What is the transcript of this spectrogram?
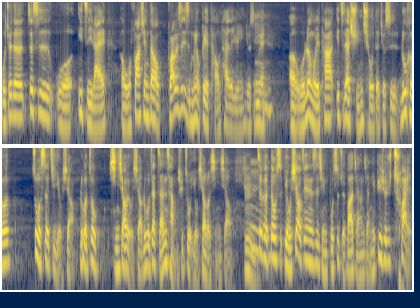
我觉得这是我一直以来呃，我发现到普拉瑞斯一直没有被淘汰的原因，就是因为呃，我认为他一直在寻求的就是如何做设计有效，如何做行销有效，如果在展场去做有效的行销，嗯，这个都是有效这件事情，不是嘴巴讲讲，你必须去 try 的，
